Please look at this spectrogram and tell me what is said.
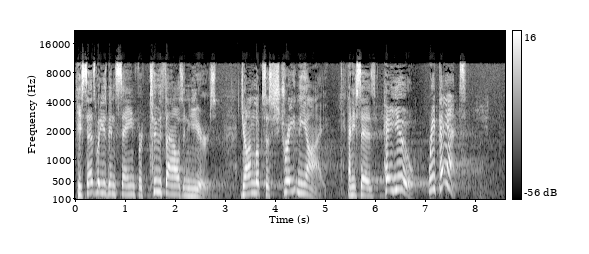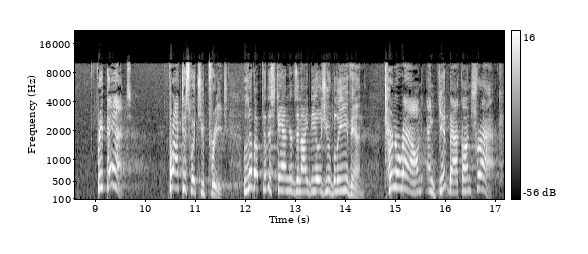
He says what he's been saying for 2,000 years. John looks us straight in the eye and he says, Hey, you, repent. Repent. Practice what you preach. Live up to the standards and ideals you believe in. Turn around and get back on track.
